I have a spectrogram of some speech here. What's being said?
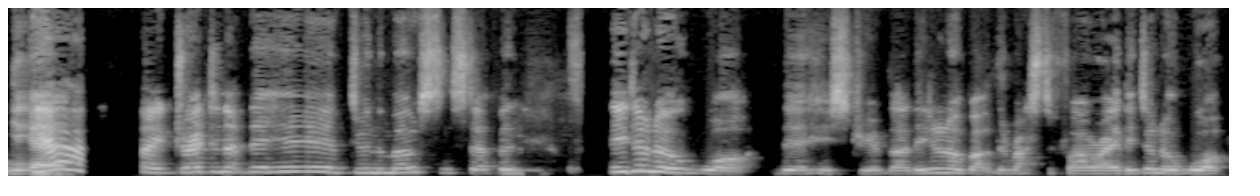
yeah yeah like dreading up their hair doing the most and stuff and mm. they don't know what the history of that. They don't know about the Rastafari. They don't know what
